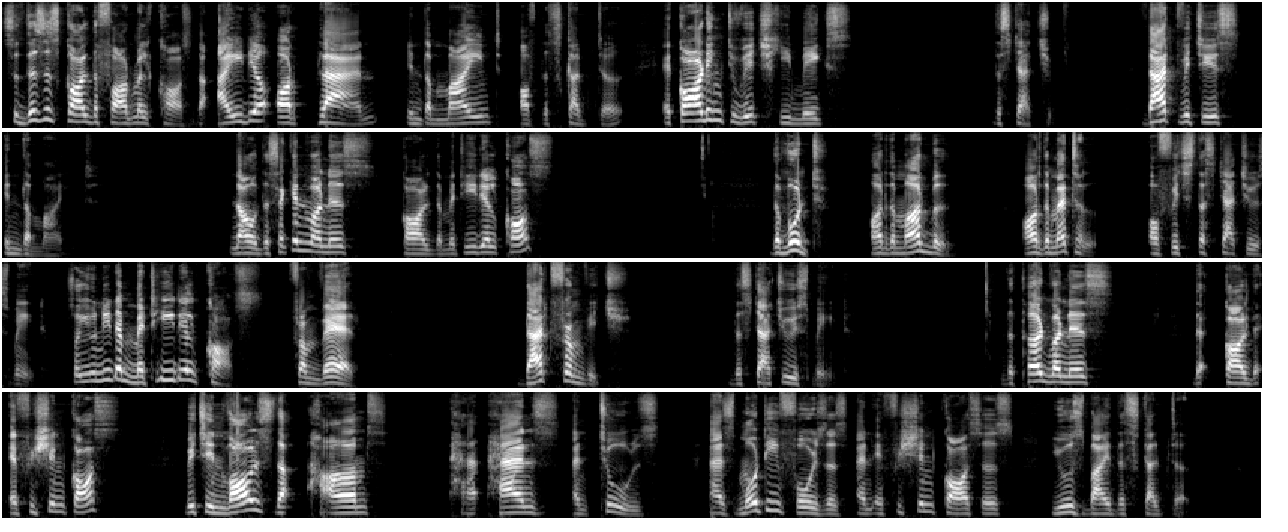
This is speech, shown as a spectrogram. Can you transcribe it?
So, this is called the formal cause the idea or plan in the mind of the sculptor according to which he makes the statue that which is in the mind. Now, the second one is called the material cause the wood or the marble or the metal of which the statue is made. So, you need a material cause from where that from which the statue is made. The third one is the called the efficient cause which involves the arms, hands and tools as motive forces and efficient causes used by the sculptor.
